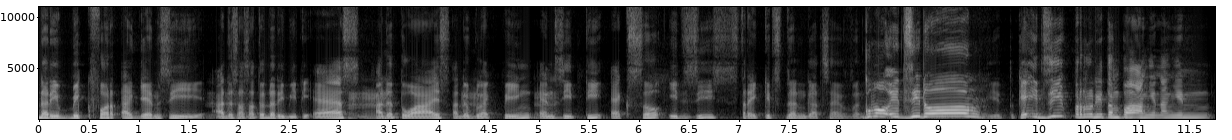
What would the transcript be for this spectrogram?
dari Big Four Agency. Ada salah satu dari BTS, ada Twice, ada Blackpink, NCT, EXO, ITZY, Stray Kids, dan GOT7. gue mau Itzy dong gitu. Kayak ITZY perlu ditempa angin-angin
